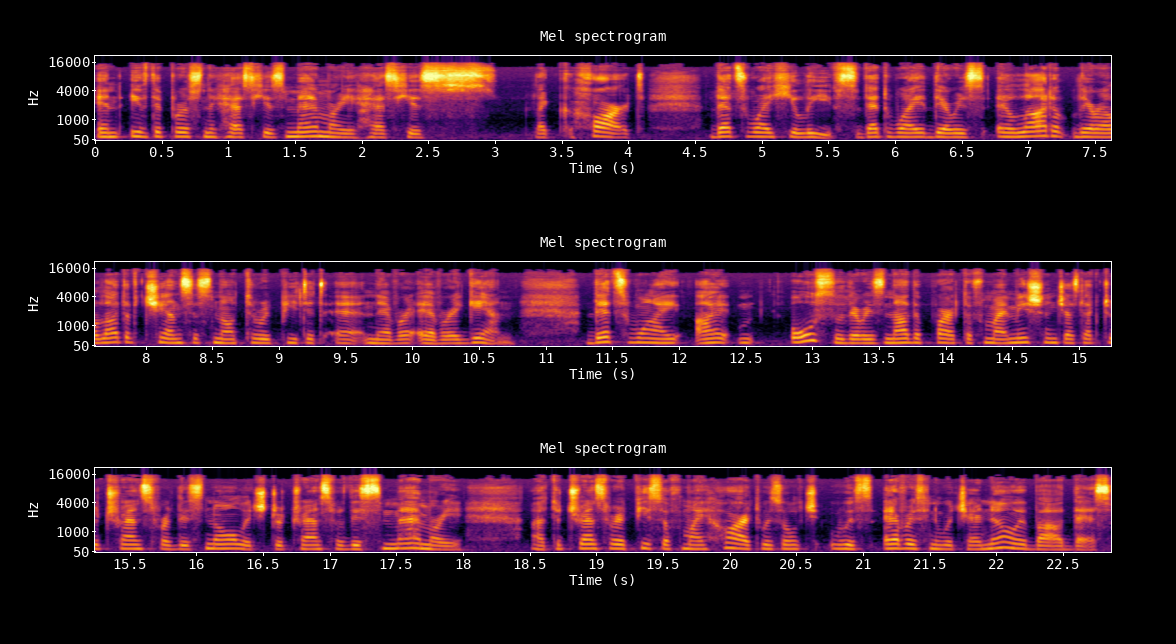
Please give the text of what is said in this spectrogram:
And if the person has his memory, has his like heart, that's why he leaves. That's why there is a lot of there are a lot of chances not to repeat it uh, never ever again. That's why I also there is another part of my mission just like to transfer this knowledge to transfer this memory uh, to transfer a piece of my heart with all with everything which i know about this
